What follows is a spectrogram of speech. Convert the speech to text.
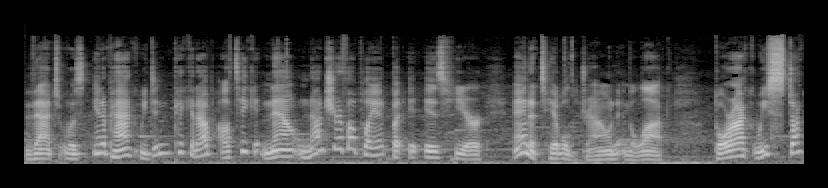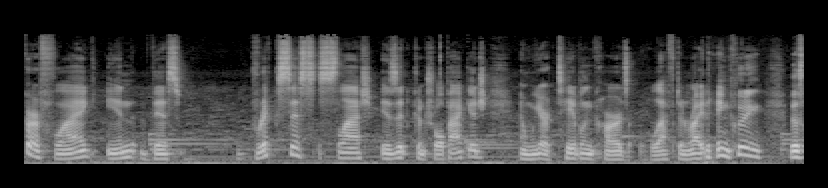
that was in a pack. We didn't pick it up. I'll take it now. Not sure if I'll play it, but it is here. And a Table Drowned in the lock. Borak, we stuck our flag in this Grixis slash Izzet control package, and we are tabling cards left and right, including this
